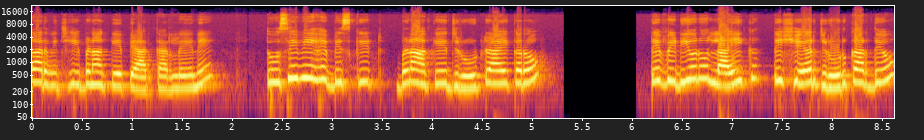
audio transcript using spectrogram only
ਘਰ ਵਿੱਚ ਹੀ ਬਣਾ ਕੇ ਤਿਆਰ ਕਰ ਲਏ ਨੇ। ਤੁਸੀਂ ਵੀ ਇਹ ਬਿਸਕਿਟ ਬਣਾ ਕੇ ਜ਼ਰੂਰ ਟਰਾਈ ਕਰੋ ਤੇ ਵੀਡੀਓ ਨੂੰ ਲਾਈਕ ਤੇ ਸ਼ੇਅਰ ਜ਼ਰੂਰ ਕਰ ਦਿਓ।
